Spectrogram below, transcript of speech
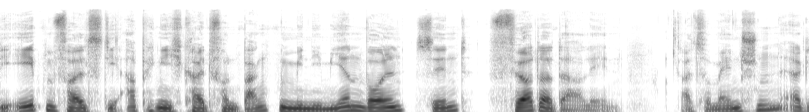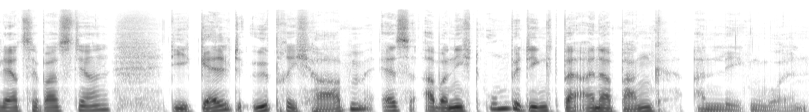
die ebenfalls die Abhängigkeit von Banken minimieren wollen, sind Förderdarlehen. Also Menschen, erklärt Sebastian, die Geld übrig haben, es aber nicht unbedingt bei einer Bank anlegen wollen.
